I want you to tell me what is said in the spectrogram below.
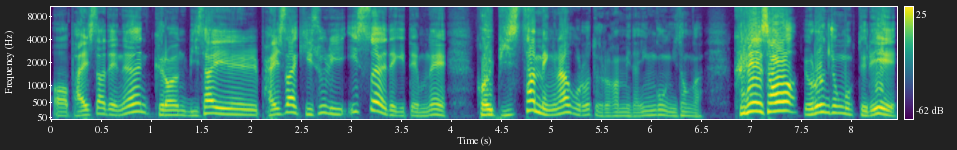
어 발사되는 그런 미사일 발사 기술이 있어야 되기 때문에 거의 비슷한 맥락으로 들어갑니다. 인공위성과. 그래서 이런 종목들이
